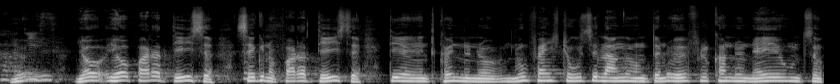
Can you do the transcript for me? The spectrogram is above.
Paradies. Ja, ja, Paradiese. Sagen noch Paradiese. Die können noch nur Fenster rauslangen und den Öffel kann er nähen und so.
